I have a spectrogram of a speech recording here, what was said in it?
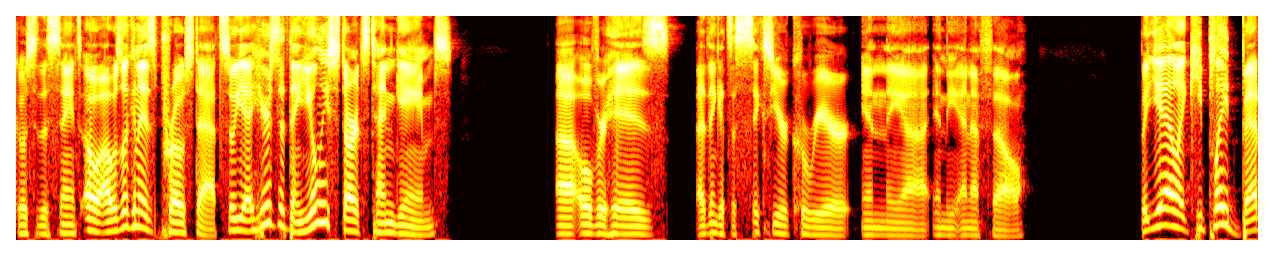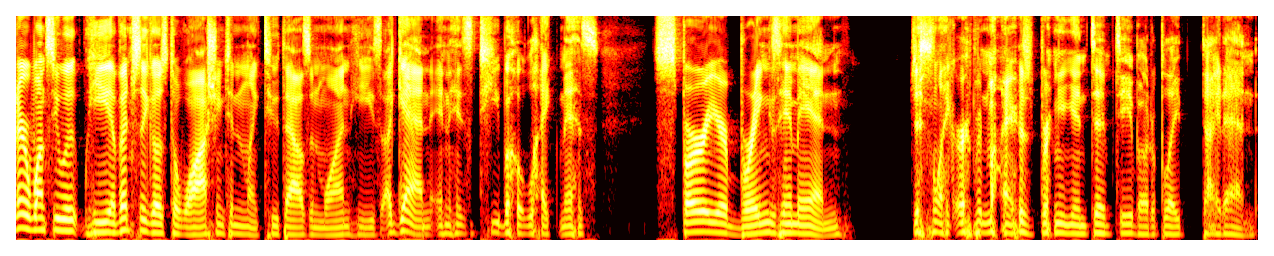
Goes to the Saints. Oh, I was looking at his pro stats. So yeah, here's the thing. He only starts 10 games uh, over his I think it's a 6-year career in the uh, in the NFL. But yeah, like he played better once he w- he eventually goes to Washington in like 2001. He's again in his Tebow likeness. Spurrier brings him in, just like Urban Meyer's bringing in Tim Tebow to play tight end.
